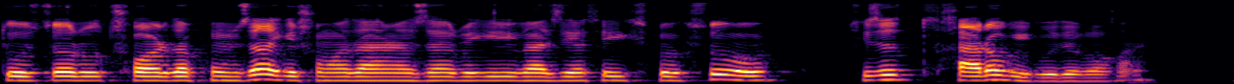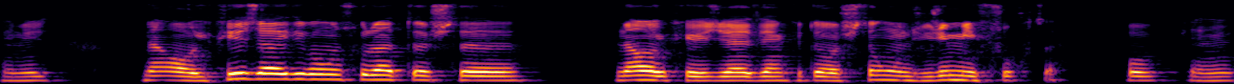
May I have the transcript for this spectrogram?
2014 15 اگه شما در نظر بگیری وضعیت ایکس باکس رو چیز خرابی بوده واقعا. یعنی نه IP جدیدی به اون صورت داشته نه IP جدیدی هم که داشته اونجوری میفروخته. خب یعنی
